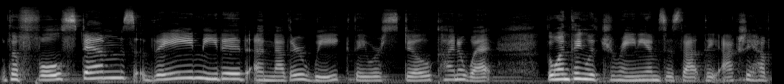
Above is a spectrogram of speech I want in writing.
The full stems, they needed another week. They were still kind of wet. The one thing with geraniums is that they actually have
